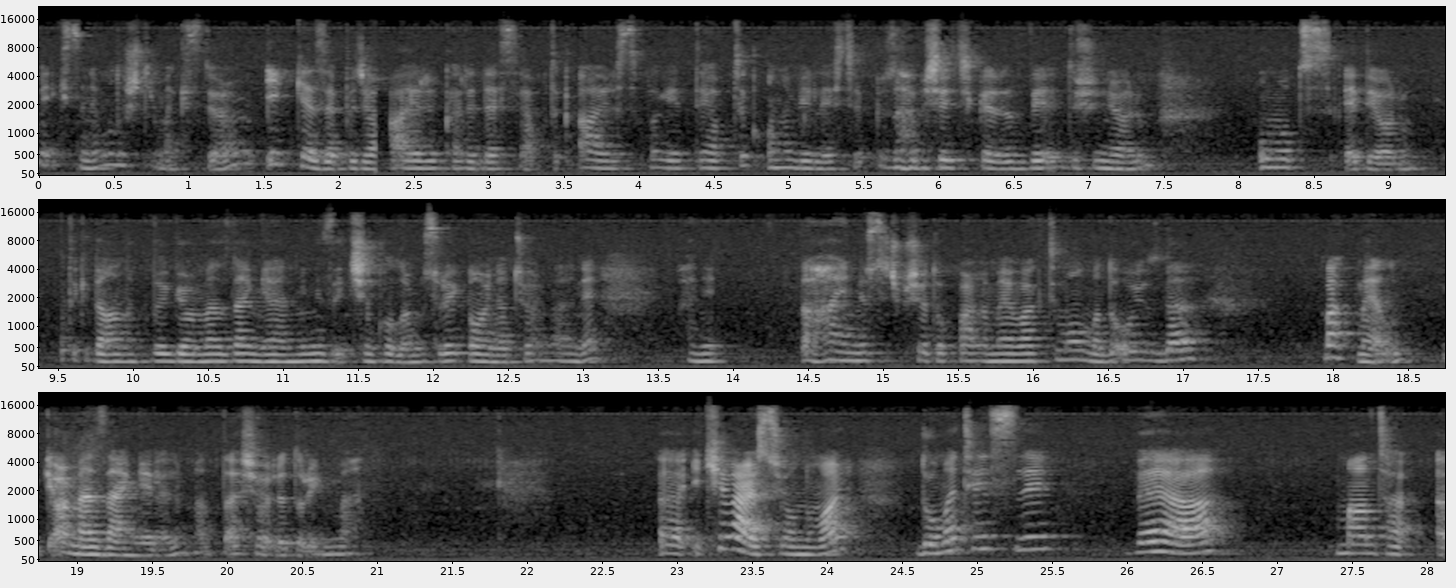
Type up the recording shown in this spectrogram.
Ve ikisini buluşturmak istiyorum. İlk kez yapacağım. Ayrı karides yaptık. Ayrı spagetti yaptık. Onu birleştirip güzel bir şey çıkarırız diye düşünüyorum. Umut ediyorum. Buradaki dağınıklığı görmezden gelmeniz için kollarımı sürekli oynatıyorum yani. Hani daha henüz hiçbir şey toparlamaya vaktim olmadı. O yüzden bakmayalım. Görmezden gelelim. Hatta şöyle durayım ben e, iki versiyonu var. Domatesli veya mantar. e,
